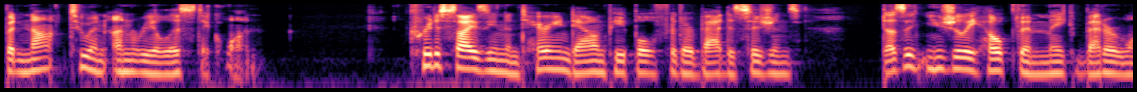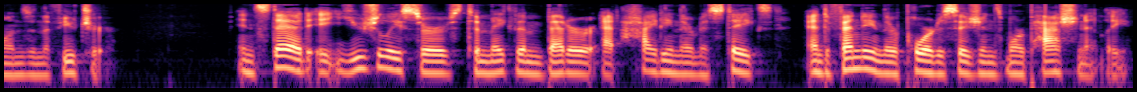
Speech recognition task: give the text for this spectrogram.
but not to an unrealistic one. Criticizing and tearing down people for their bad decisions doesn't usually help them make better ones in the future. Instead, it usually serves to make them better at hiding their mistakes and defending their poor decisions more passionately.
